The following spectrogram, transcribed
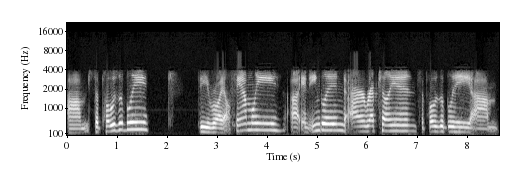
um, supposedly the royal family uh, in England are reptilian. Supposedly, um,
